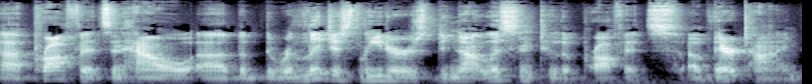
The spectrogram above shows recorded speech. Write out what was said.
uh, prophets and how uh, the the religious leaders did not listen to the prophets of their time.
